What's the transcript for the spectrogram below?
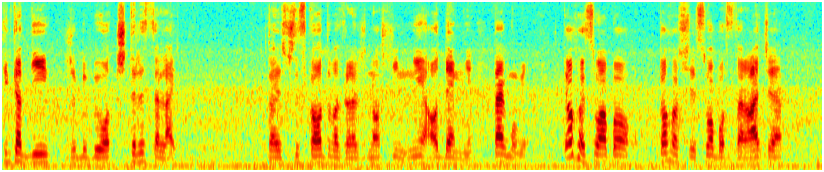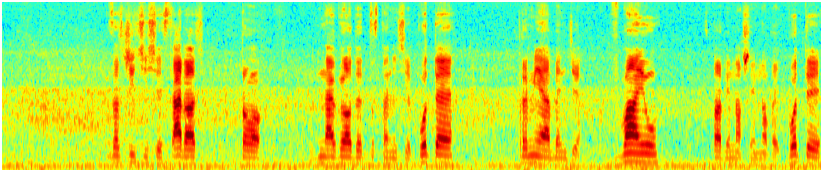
kilka dni, żeby było 400 lajków. To jest wszystko od Was w zależności, nie ode mnie. Tak mówię, trochę słabo, trochę się słabo staracie. Zacznijcie się starać, to w nagrodę dostaniecie płytę. Premiera będzie w maju w sprawie naszej nowej płyty.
